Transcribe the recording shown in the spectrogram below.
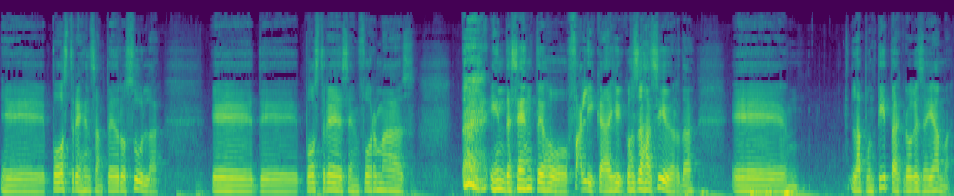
eh, postres en San Pedro Sula, eh, de postres en formas indecentes o fálicas y cosas así, ¿verdad? Eh, la puntita creo que se llama.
